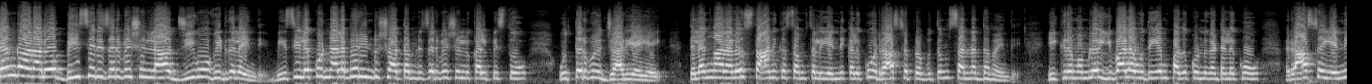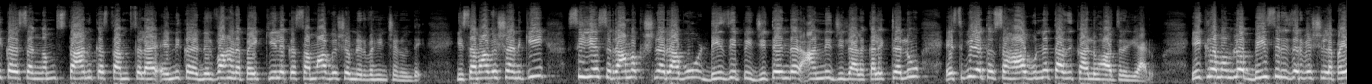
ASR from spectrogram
తెలంగాణలో బీసీ రిజర్వేషన్ల జీవో విడుదలైంది. బీసీలకు నలభై రెండు శాతం రిజర్వేషన్లు కల్పిస్తూ ఉత్తర్వులు జారీ అయ్యాయి. తెలంగాణలో స్థానిక సంస్థల ఎన్నికలకు రాష్ట్ర ప్రభుత్వం సన్నద్దమైంది ఈ క్రమంలో ఇవాళ ఉదయం పదకొండు గంటలకు రాష్ట్ర ఎన్నికల సంఘం స్థానిక సంస్థల ఎన్నికల నిర్వహణపై కీలక సమావేశం నిర్వహించనుంది. ఈ సమావేశానికి సీఎస్ రామకృష్ణరావు డీజీపీ జితేందర్ అన్ని జిల్లాల కలెక్టర్లు ఎస్పీలతో సహా ఉన్నతాధికారులు హాజరయ్యారు. ఈ క్రమంలో బీసీ రిజర్వేషన్లపై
